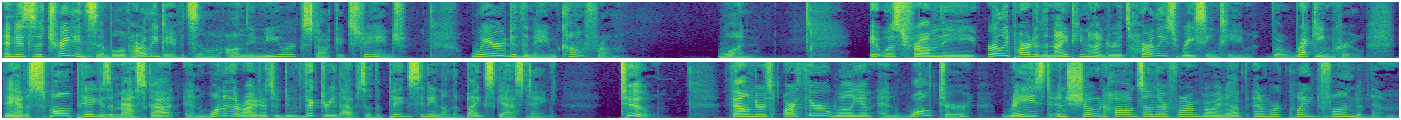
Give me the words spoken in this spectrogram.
and is the trading symbol of Harley Davidson on the New York Stock Exchange. Where did the name come from? One. It was from the early part of the 1900s Harley's racing team, the Wrecking Crew. They had a small pig as a mascot, and one of the riders would do victory laps with the pig sitting on the bike's gas tank. Two, founders Arthur, William, and Walter raised and showed hogs on their farm growing up and were quite fond of them.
